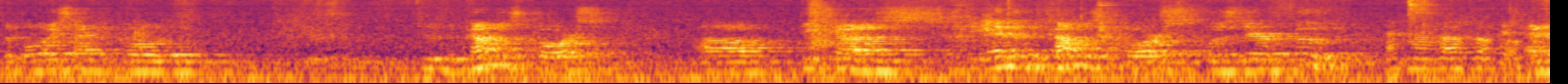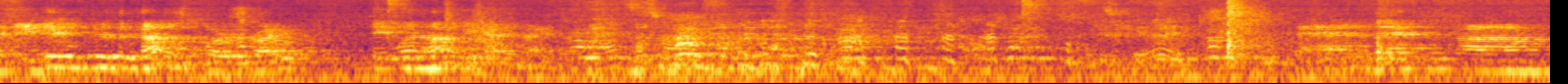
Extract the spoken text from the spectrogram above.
the boys had to go do the compass course, uh, because at the end of the compass course was their food. And if they didn't do the compass course right, they went hungry that night. Good. And then, um,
